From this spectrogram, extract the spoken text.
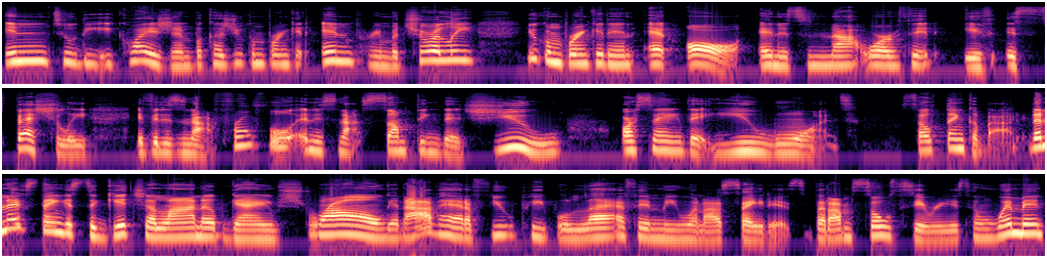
into the equation because you can bring it in prematurely, you can bring it in at all, and it's not worth it if especially if it is not fruitful and it's not something that you are saying that you want. So think about it. The next thing is to get your lineup game strong. And I've had a few people laugh at me when I say this, but I'm so serious. And women,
